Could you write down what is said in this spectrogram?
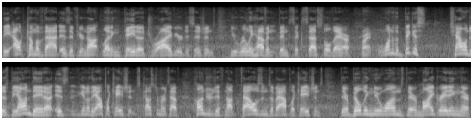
the outcome of that is if you're not letting data drive your decisions, you really haven't been successful there. Right. One of the biggest challenges beyond data is you know, the applications. Customers have hundreds, if not thousands of applications. They're building new ones, they're migrating, they're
